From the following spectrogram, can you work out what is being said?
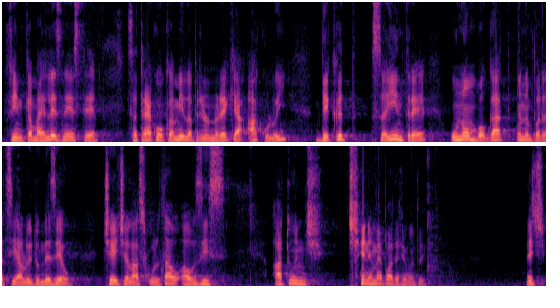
fiindcă mai lesne este să treacă o cămilă prin urechea acului decât să intre un om bogat în împărăția lui Dumnezeu. Cei ce l-ascultau au zis, atunci Cine mai poate fi mântuit? Deci,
